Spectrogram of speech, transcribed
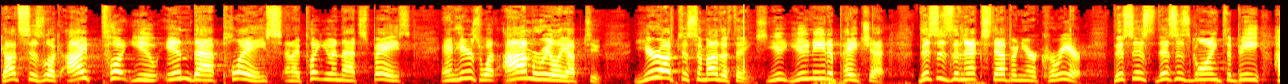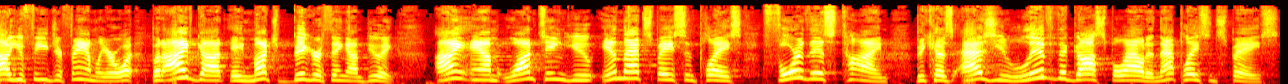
God says, Look, I put you in that place and I put you in that space, and here's what I'm really up to. You're up to some other things. You, you need a paycheck. This is the next step in your career. This is, this is going to be how you feed your family or what. But I've got a much bigger thing I'm doing. I am wanting you in that space and place for this time because as you live the gospel out in that place and space,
